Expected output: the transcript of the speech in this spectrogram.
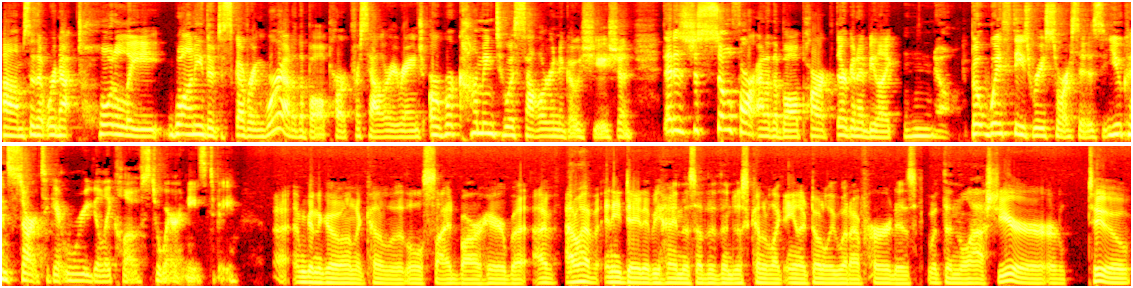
um, so that we're not totally, one, either discovering we're out of the ballpark for salary range or we're coming to a salary negotiation that is just so far out of the ballpark, they're going to be like, no. But with these resources, you can start to get really close to where it needs to be. I'm going to go on a kind of a little sidebar here, but I've I don't have any data behind this other than just kind of like anecdotally what I've heard is within the last year or two,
